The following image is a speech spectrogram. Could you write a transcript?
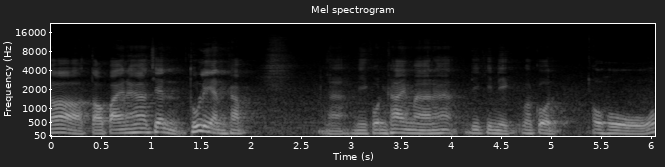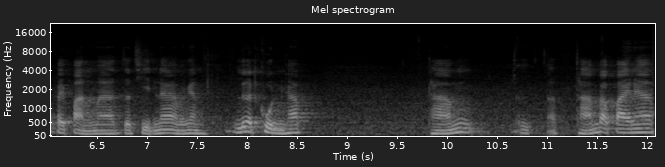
ก็ต่อไปนะฮะเช่นทุเรียนครับนะมีคนไข้มานะฮะที่คลินิกปรากฏโอ้โห ไปปั่นมาจะฉีดหน้าเหมือนกัน เลือดขุ่นครับ ถามถามกลับไปนะครับ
